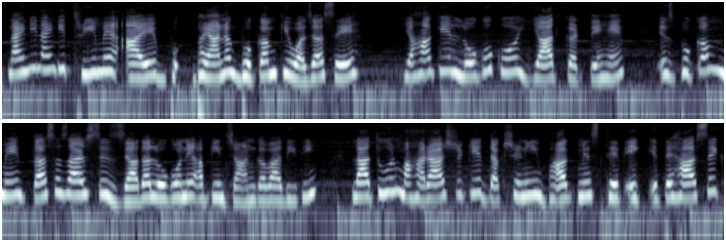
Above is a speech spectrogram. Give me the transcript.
1993 में आए भयानक भूकंप की वजह से यहाँ के लोगों को याद करते हैं इस भूकंप में दस हज़ार से ज़्यादा लोगों ने अपनी जान गंवा दी थी। लातूर, महाराष्ट्र के दक्षिणी भाग में स्थित एक ऐतिहासिक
